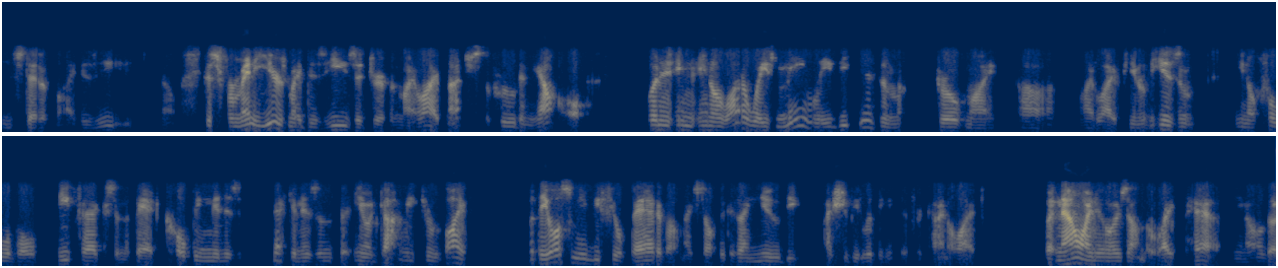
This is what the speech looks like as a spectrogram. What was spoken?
instead of my disease. You know, because for many years my disease had driven my life, not just the food and the alcohol, but in in, in a lot of ways, mainly the ism drove my uh, my life. You know, the ism, you know, full of all defects and the bad coping mechanisms that you know had gotten me through life but they also made me feel bad about myself because I knew the I should be living a different kind of life. But now I knew I was on the right path, you know, the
